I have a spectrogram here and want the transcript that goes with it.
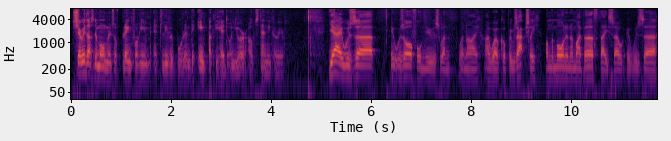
Share with us the moments of playing for him at Liverpool and the impact he had on your outstanding career. Yeah, it was uh, it was awful news when, when I, I woke up. It was actually on the morning of my birthday, so it was uh,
